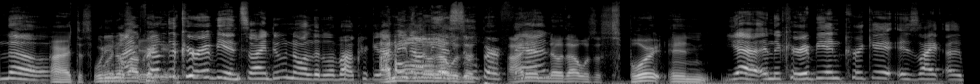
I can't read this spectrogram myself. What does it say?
No. All right. The What do you know sport about I'm from cricket? the Caribbean, so I do know a little about cricket. I, I may didn't not know be that a was super a. fan. I didn't know that was a sport in Yeah, in the Caribbean, cricket is like a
